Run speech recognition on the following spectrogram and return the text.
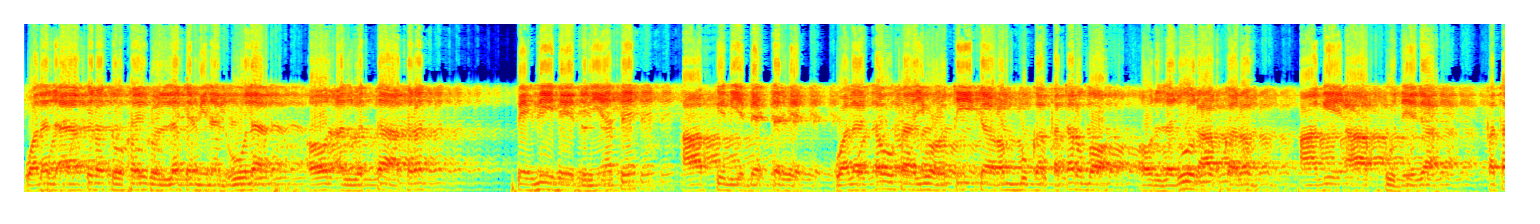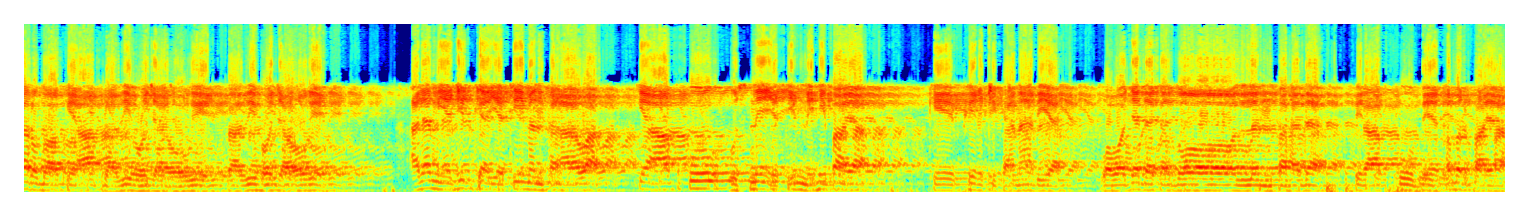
وللآخرة خیر لک من الاولى اور البتہ آخرت پہلی ہے دنیا سے، آپ کے لیے بہتر ہے۔ وَلَسَوْفَ يُعْطِيكَ رَبُّكَ فَتَرْضَى۔ اور ضرور آپ کا رب آگے آپ کو دے گا۔ فتر کہ آپ راضی ہو جاؤ گے راضی ہو جاؤ گے علم یجد کیا یتیم فآوا کیا آپ کو اس نے یتیم نہیں پایا کہ پھر ٹھکانا دیا؟ ووجدک ضالا فہدا پھر آپ کو بے خبر پایا۔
